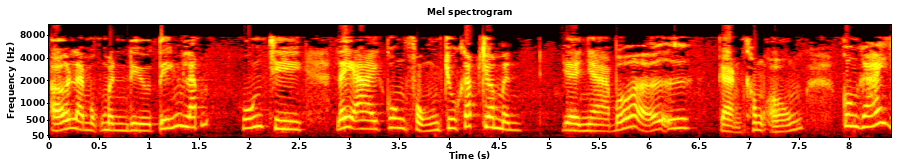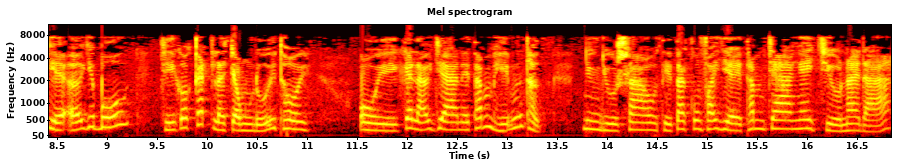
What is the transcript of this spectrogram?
ở lại một mình điều tiếng lắm, huống chi, lấy ai cung phụng chu cấp cho mình, về nhà bố ở ư, càng không ổn, con gái về ở với bố, chỉ có cách là chồng đuổi thôi. Ôi, cái lão già này thấm hiểm thật, nhưng dù sao thì ta cũng phải về thăm cha ngay chiều nay đã.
